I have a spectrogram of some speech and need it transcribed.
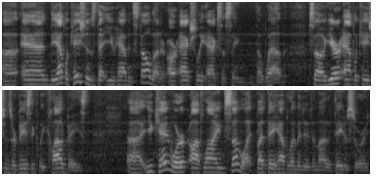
Uh, and the applications that you have installed on it are actually accessing the web. So your applications are basically cloud based. Uh, you can work offline somewhat, but they have limited amount of data storage.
